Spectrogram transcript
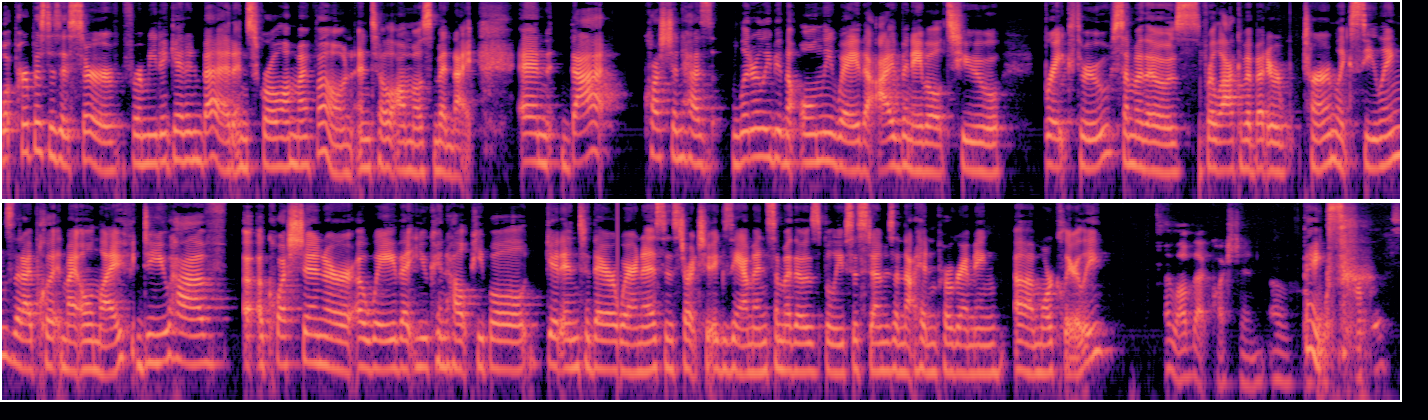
what purpose does it serve for me to get in bed and scroll on my phone until almost midnight? And that question has literally been the only way that I've been able to break through some of those, for lack of a better term, like ceilings that I put in my own life. Do you have a question or a way that you can help people get into their awareness and start to examine some of those belief systems and that hidden programming uh, more clearly? I love that question of, Thanks. what purpose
